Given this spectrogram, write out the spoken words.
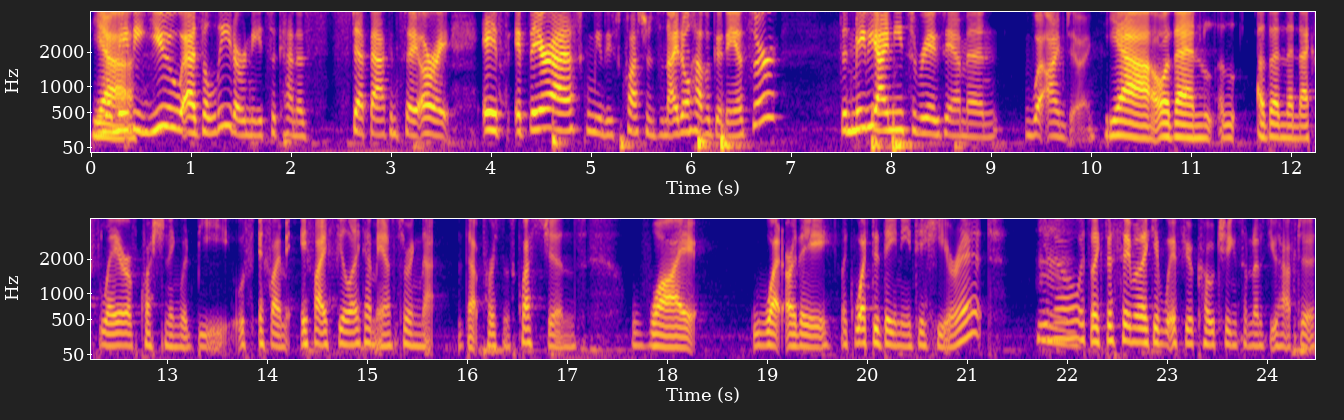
Yeah. know, maybe you as a leader need to kind of step back and say, all right, if if they're asking me these questions and I don't have a good answer, then maybe I need to re-examine what I'm doing. Yeah, or then uh, then the next layer of questioning would be if, if I'm if I feel like I'm answering that that person's questions, why what are they like what did they need to hear it? You know, it's like the same like if, if you're coaching, sometimes you have to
